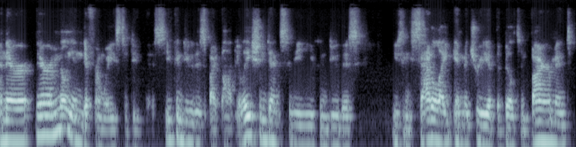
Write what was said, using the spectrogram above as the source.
And there, there are a million different ways to do this. You can do this by population density. You can do this using satellite imagery of the built environment.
